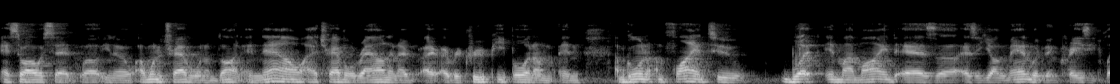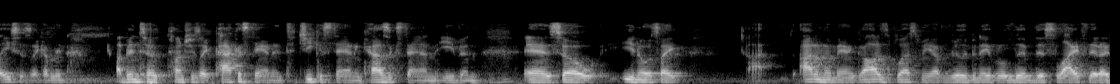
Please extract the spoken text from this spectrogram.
And so I always said, well, you know, I want to travel when I'm done. And now I travel around and I, I, I recruit people, and I'm and I'm going, I'm flying to what in my mind as a, as a young man would have been crazy places. Like I mean, I've been to countries like Pakistan and Tajikistan and Kazakhstan even, mm-hmm. and so you know, it's like I don't know, man. God has blessed me. I've really been able to live this life that I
